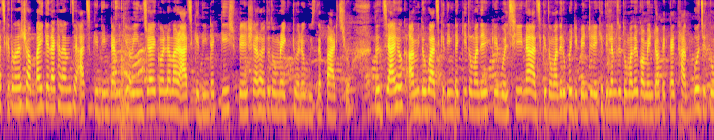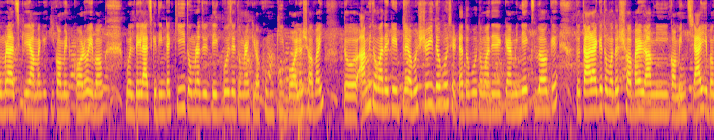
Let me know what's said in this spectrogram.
আজকে তোমাদের সবাইকে দেখালাম যে আজকের দিনটা আমি কীভাবে এনজয় করলাম আর আজকের দিনটা কী স্পেশাল হয়তো তোমরা একটু হলেও বুঝতে পারছ। তো যাই হোক, আমি তবু আজকের দিনটা কি তোমাদেরকে বলছি না, আজকে তোমাদের উপর ডিপেন্ডে রেখে দিলাম যে তোমাদের কমেন্ট অপেক্ষায় থাকব যে তোমরা আজকে আমাকে কি কমেন্ট করো এবং বলতে গেলে আজকে দিনটা কি? তোমরা যদি দেখব যে তোমরা কীরকম কি বলো সবাই। তো আমি তোমাদেরকে রিপ্লাই অবশ্যই দেবো, সেটা দেবো তোমাদেরকে আমি নেক্সট ব্লগে তো তার আগে তোমাদের সবাই আমি কমেন্ট চাই এবং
